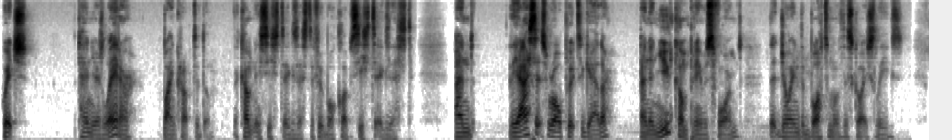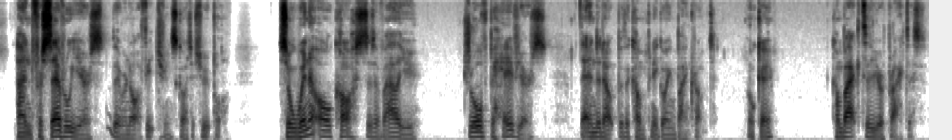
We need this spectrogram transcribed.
which 10 years later bankrupted them. The company ceased to exist, the football club ceased to exist. And the assets were all put together, and a new company was formed that joined the bottom of the Scottish leagues. And for several years, they were not a feature in Scottish football. So, win at all costs as a value drove behaviours that ended up with the company going bankrupt. Okay? Come back to your practice.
